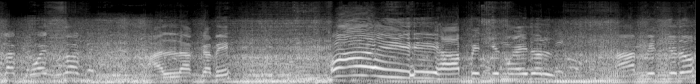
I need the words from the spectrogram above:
Slag, white flag. Alak ka be. Hoy! Hapit yun mga idol. Hapit yun oh.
